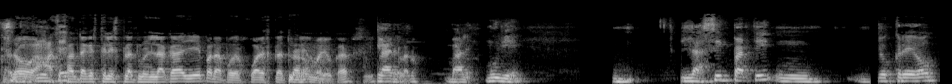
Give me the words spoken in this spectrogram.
Claro, hace falta que esté el Splatoon en la calle para poder jugar Splatoon en Mario Kart. Sí, claro, claro, vale, muy bien. La Seed Party, mm, yo creo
